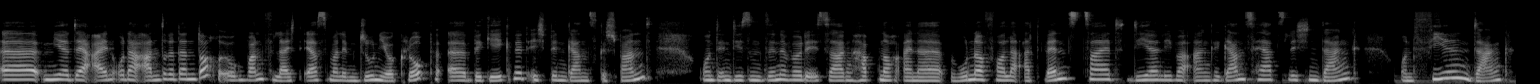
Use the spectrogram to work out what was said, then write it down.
äh, mir der ein oder andere dann doch irgendwann vielleicht erstmal im Junior Club äh, begegnet. Ich bin ganz gespannt. Und in diesem Sinne würde ich sagen, habt noch eine wundervolle Adventszeit. Dir, liebe Anke, ganz herzlichen Dank und vielen Dank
